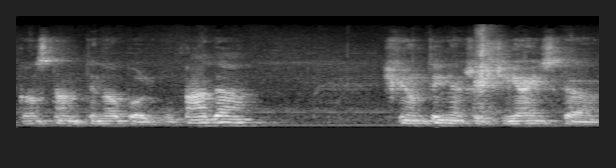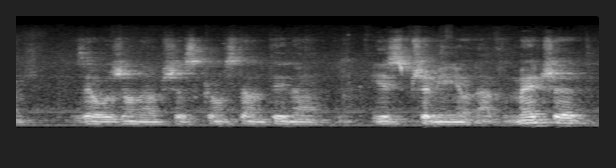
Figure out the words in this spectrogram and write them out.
Konstantynopol upada, świątynia chrześcijańska założona przez Konstantyna jest przemieniona w meczet,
